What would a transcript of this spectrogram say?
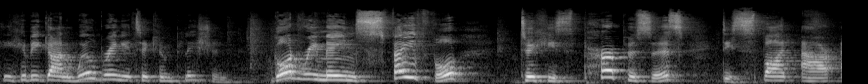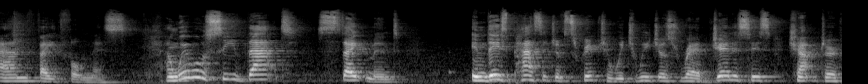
He who begun will bring it to completion. God remains faithful to his purposes despite our unfaithfulness. And we will see that statement in this passage of Scripture which we just read, Genesis chapter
